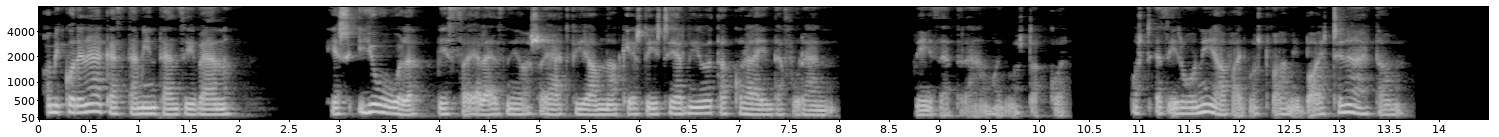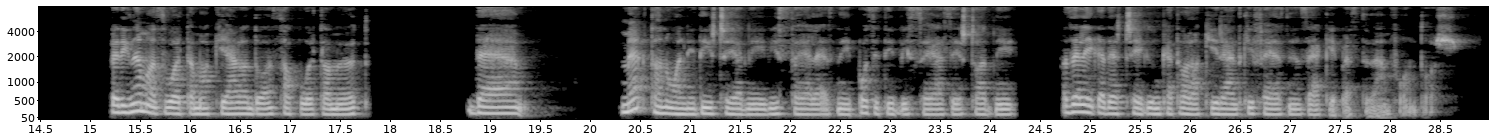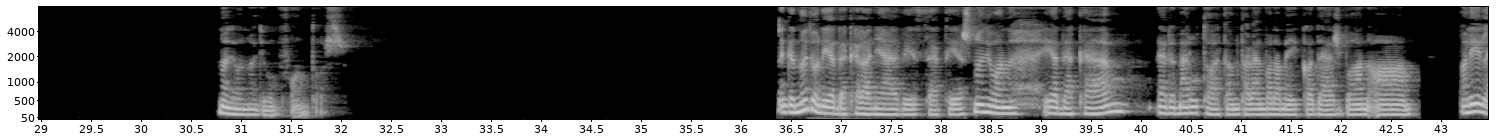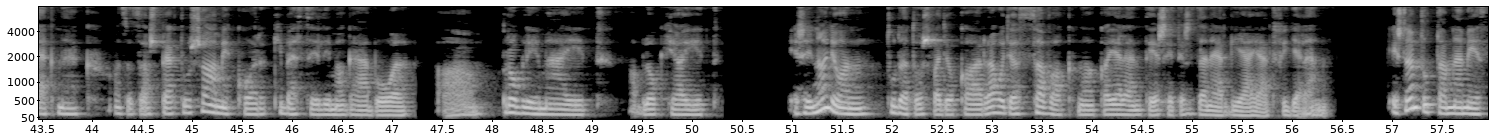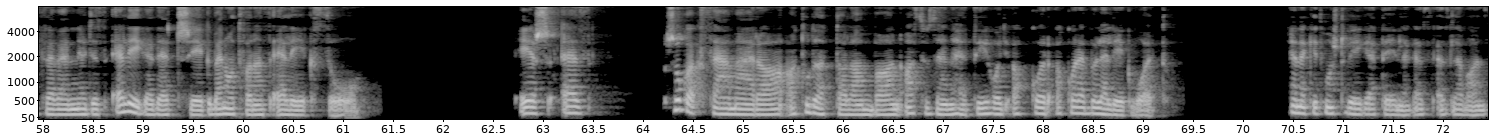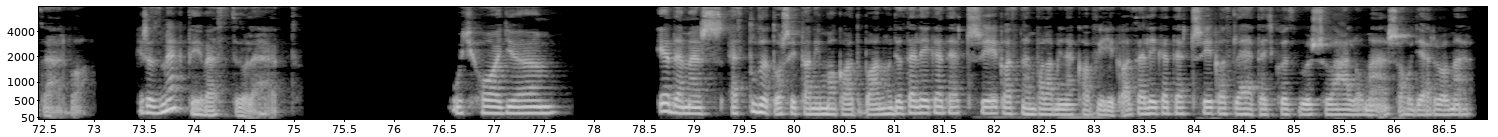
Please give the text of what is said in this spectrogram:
Amikor én elkezdtem intenzíven és jól visszajelezni a saját fiamnak, és dicsérni őt, akkor eleinte furán nézett rám, hogy most akkor, most ez irónia, vagy most valami bajt csináltam? Pedig nem az voltam, aki állandóan szapoltam őt, de megtanulni, dicsérni, visszajelezni, pozitív visszajelzést adni, az elégedettségünket valaki iránt kifejezni, az elképesztően fontos. Nagyon-nagyon fontos. Engem nagyon érdekel a nyelvészet, és nagyon érdekel, erre már utaltam talán valamelyik adásban, a, a léleknek az az aspektusa, amikor kibeszéli magából a problémáit, a blokkjait, És én nagyon tudatos vagyok arra, hogy a szavaknak a jelentését és az energiáját figyelem. És nem tudtam nem észrevenni, hogy az elégedettségben ott van az elég szó. És ez sokak számára a tudattalamban azt üzenheti, hogy akkor, akkor ebből elég volt. Ennek itt most vége tényleg, ez, ez le van zárva. És ez megtévesztő lehet. Úgyhogy érdemes ezt tudatosítani magadban, hogy az elégedettség az nem valaminek a vége. Az elégedettség az lehet egy közbülső állomás, ahogy erről már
